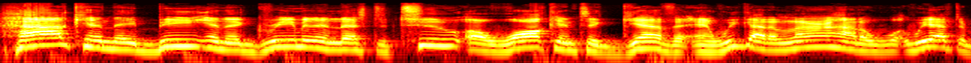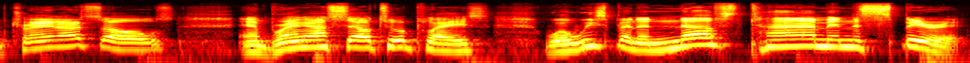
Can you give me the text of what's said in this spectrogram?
How can they be in agreement unless the two are walking together? And we got to learn how to, we have to train our souls and bring ourselves to a place where we spend enough time in the spirit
